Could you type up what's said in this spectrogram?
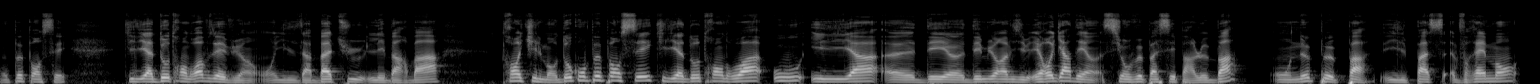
on peut penser qu'il y a d'autres endroits, vous avez vu, hein, il a battu les barbares tranquillement. Donc on peut penser qu'il y a d'autres endroits où il y a euh, euh, des, murs invisibles. Et regardez, hein, si on veut passer par le bas, on ne peut pas. Il passe vraiment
